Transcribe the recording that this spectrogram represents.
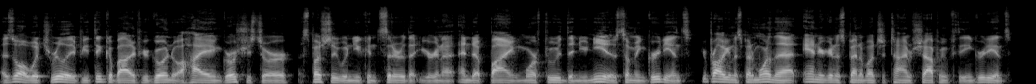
as well, which really, if you think about it, if you're going to a high end grocery store, especially when you consider that you're going to end up buying more food than you need of some ingredients, you're probably going to spend more than that and you're going to spend a bunch of time shopping for the ingredients.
